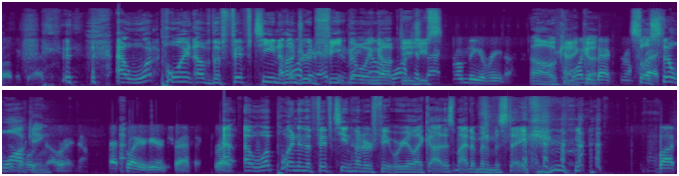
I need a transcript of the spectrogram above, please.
At what point of the 1,500 feet going right up did you? See from the arena. Oh, okay, I'm good. So still walking right now. That's why you're hearing traffic. Right. At, at, what point in the 1,500 feet were you like, oh, this might have been a mistake? About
